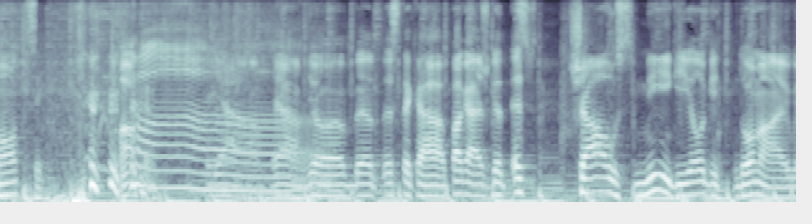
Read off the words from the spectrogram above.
moci. Ah. Jā, jā, jo es tā kā pagājušajā gadā šausmīgi ilgi domāju,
